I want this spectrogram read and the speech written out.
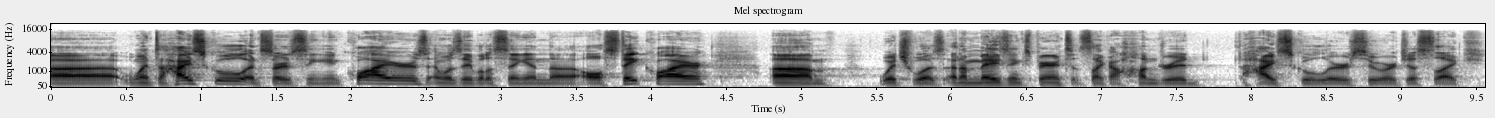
uh, went to high school and started singing in choirs and was able to sing in the all state choir, um, which was an amazing experience. It's like a hundred high schoolers who are just like,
